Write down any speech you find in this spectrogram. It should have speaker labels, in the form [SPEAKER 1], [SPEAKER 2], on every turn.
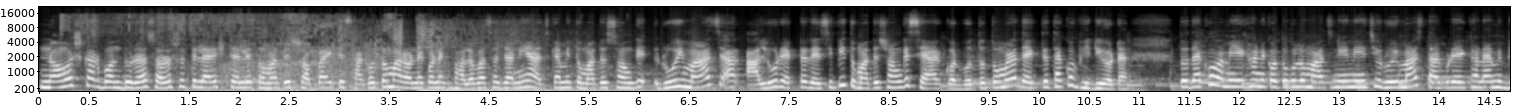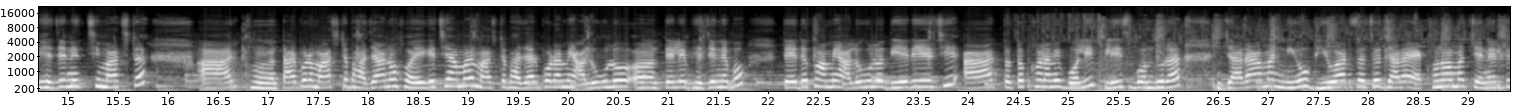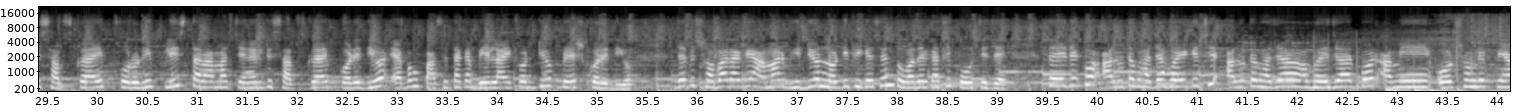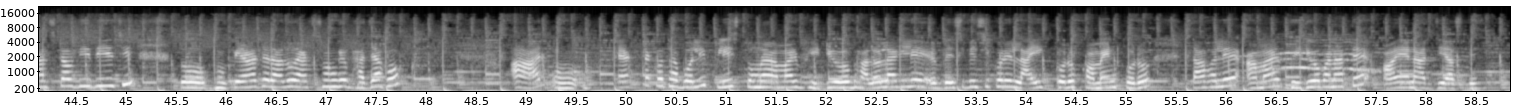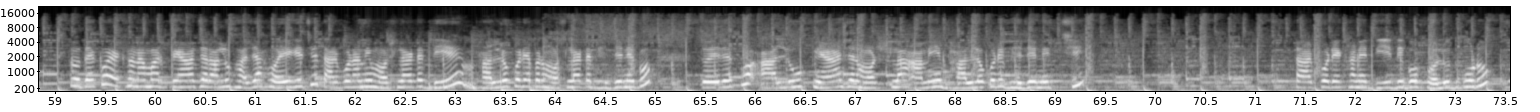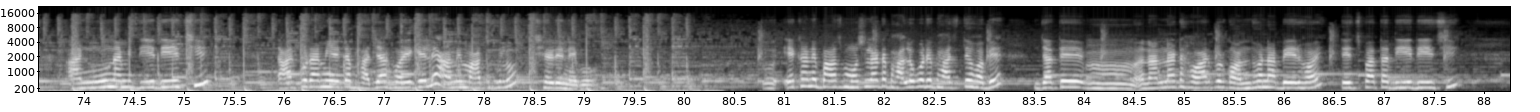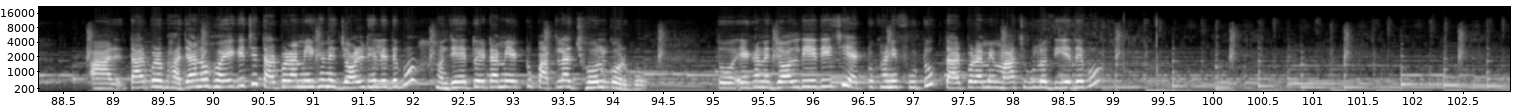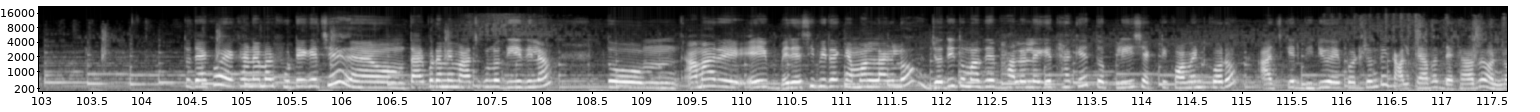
[SPEAKER 1] নমস্কার বন্ধুরা, সরস্বতী লাইফস্টাইলে তোমাদের সবাইকে স্বাগতম আর অনেক অনেক ভালোবাসা জানিয়ে আজকে আমি তোমাদের সঙ্গে রুই মাছ আর আলুর একটা রেসিপি তোমাদের সঙ্গে শেয়ার করব। তো তোমরা দেখতে থাকো ভিডিওটা। তো দেখো, আমি এখানে কতগুলো মাছ নিয়ে নিয়েছি, রুই মাছ, তারপরে এখানে আমি ভেজে নিচ্ছি মাছটা। আর তারপরে মাছটা ভাজানো হয়ে গেছে আমার। মাছটা ভাজার পর আমি আলুগুলো তেলে ভেজে নেব। তো দেখো, আমি আলুগুলো দিয়ে দিয়েছি। আর ততক্ষণ আমি বলি প্লিজ বন্ধুরা, যারা আমার নিউ ভিউয়ার্স আছে, যারা এখনও আমার চ্যানেলটি সাবস্ক্রাইব করনি প্লিজ তারা আমার চ্যানেলটি সাবস্ক্রাইব করে দিও এবং পাশে থাকা বেল আইকনটিও প্রেস করে দিও, যাতে সবার আগে আমার ভিডিওর নোটিফিকেশন তোমাদের কাছে পৌঁছে যায়। তো এই দেখো, আলুটা ভাজা হয়ে গেছে। আলুটা ভাজা হয়ে যাওয়ার পর আমি ওর সঙ্গে পেঁয়াজটাও দিয়ে দিয়েছি। তো পেঁয়াজ আর আলু একসঙ্গে ভাজা হোক। আর একটা কথা বলি প্লিজ তোমরা আমার ভিডিও ভালো লাগলে বেশি বেশি করে লাইক করো কমেন্ট করো, তাহলে আমার ভিডিও বানাতে এনার্জি আসবে। তো দেখো, এখানে আমার পেঁয়াজ আর আলু ভাজা হয়ে গেছে। তারপর আমি মশলাটা দিয়ে ভালো করে আবার মশলাটা ভেজে নেব। তো এই দেখো, আলু, পেঁয়াজ আর মশলা আমি ভালো করে ভেজে নিচ্ছি। তারপর এখানে দিয়ে দেব হলুদ গুঁড়ো আর নুন আমি দিয়ে দিয়েছি। তারপর আমি এটা ভাজা হয়ে গেলে আমি মাছগুলো ছেড়ে নেব। তো এখানে বাঁশ মশলাটা ভালো করে ভাজতে হবে, যাতে রান্নাটা হওয়ার পর গন্ধ না বের হয়। তেজপাতা দিয়ে দিয়েছি। আর তারপরে ভাজানো হয়ে গেছে, তারপর আমি এখানে জল ঢেলে দেব। যেহেতু এটা আমি একটু পাতলা ঝোল করব। তো এখানে জল দিয়ে দিয়েছি, একটুখানি ফুটুক, তারপর আমি মাছগুলো দিয়ে দেবো। তো দেখো, এখানে আমার ফুটে গেছে তারপর আমি মাছগুলো দিয়ে দিলাম। তো আমার এই রেসিপিটা কেমন লাগল? যদি তোমাদের ভালো লেগে থাকে, তো প্লিজ একটি কমেন্ট করো। আজকের ভিডিও এই পর্যন্ত কালকে আবার দেখা হবে অন্য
